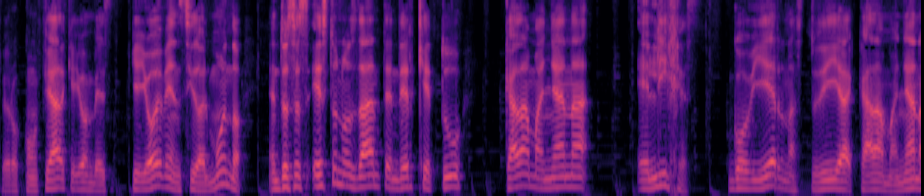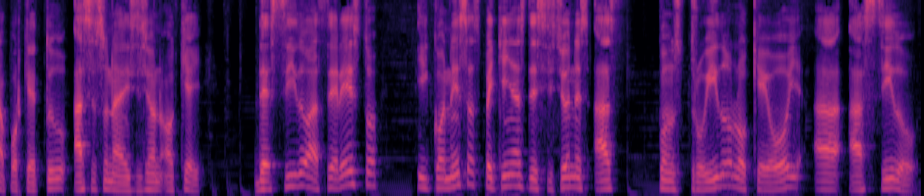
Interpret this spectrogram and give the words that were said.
pero confiad que yo he vencido al mundo. Entonces, esto nos da a entender que tú cada mañana eliges, gobiernas tu día cada mañana, porque tú haces una decisión, ok, decido hacer esto y con esas pequeñas decisiones has construido lo que hoy ha, ha sido.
